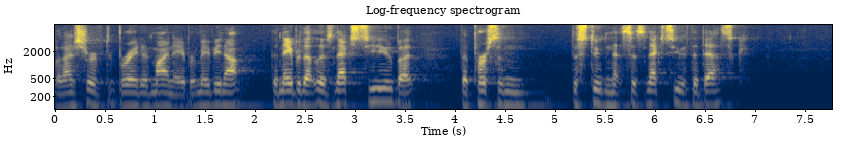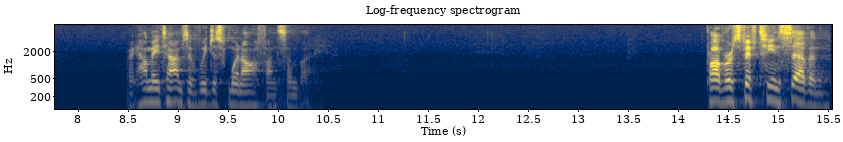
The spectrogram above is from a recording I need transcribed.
but I sure have berated my neighbor. Maybe not the neighbor that lives next to you, but the person, the student that sits next to you at the desk. Right? How many times have we just went off on somebody? Proverbs 15, 7.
